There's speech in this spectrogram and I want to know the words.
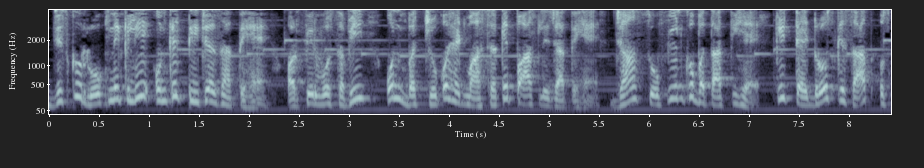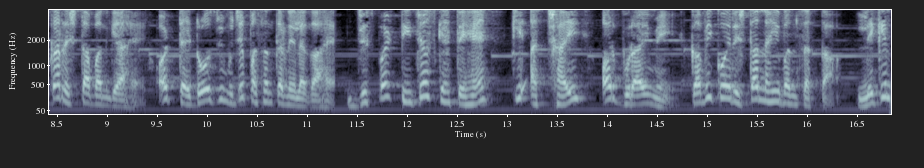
जिसको रोकने के लिए उनके टीचर्स आते हैं और फिर वो सभी उन बच्चों को हेडमास्टर के पास ले जाते हैं, जहाँ सोफी उनको बताती है कि टेड्रोस के साथ उसका रिश्ता बन गया है और टेड्रोस भी मुझे पसंद करने लगा है, जिस पर टीचर्स कहते हैं कि अच्छाई और बुराई में कभी कोई रिश्ता नहीं बन सकता। लेकिन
